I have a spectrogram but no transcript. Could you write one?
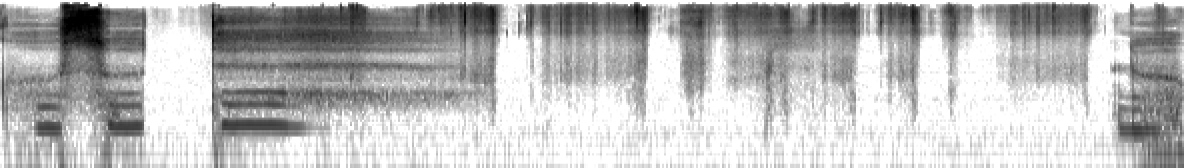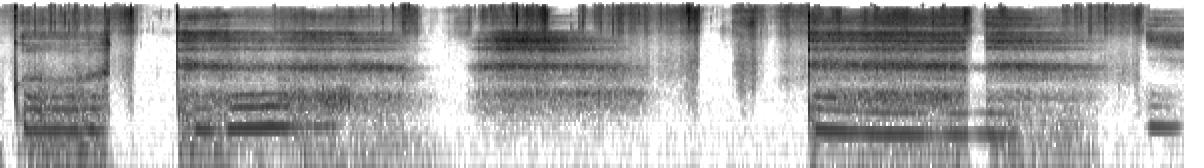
こすって拭って丁寧に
